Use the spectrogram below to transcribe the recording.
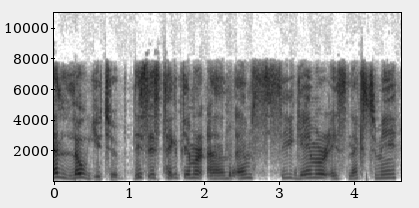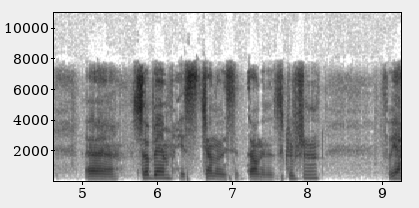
Hello YouTube, this is Tekkit Gamer and MC Gamer is next to me. Uh, sub him, his channel is down in the description. So yeah,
